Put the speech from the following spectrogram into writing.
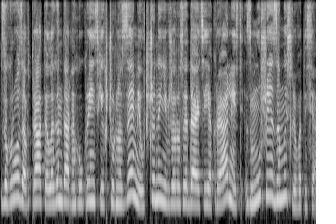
Загроза втрати легендарних українських чорноземів, що нині вже розглядається як реальність, змушує замислюватися,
